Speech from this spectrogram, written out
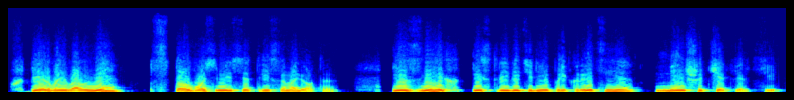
В первой волне 183 самолета. Из них истребители прикрытия меньше четверти.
